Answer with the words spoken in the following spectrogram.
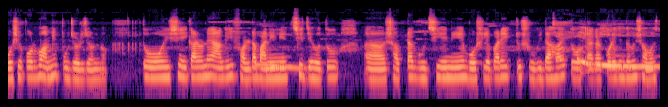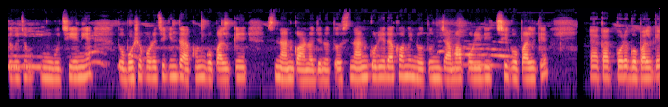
বসে পড়ব আমি পুজোর জন্য। তো সেই কারণে আগেই ফলটা বানিয়ে নিচ্ছি, যেহেতু সবটা গুছিয়ে নিয়ে বসলে পারে একটু সুবিধা হয়। তো এক এক করে কিন্তু আমি সমস্ত কিছু গুছিয়ে নিয়ে, তো বসে পড়েছি কিন্তু এখন গোপালকে স্নান করানোর জন্য। তো স্নান করিয়ে দেখো আমি নতুন জামা পরিয়ে দিচ্ছি গোপালকে। এক এক করে গোপালকে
